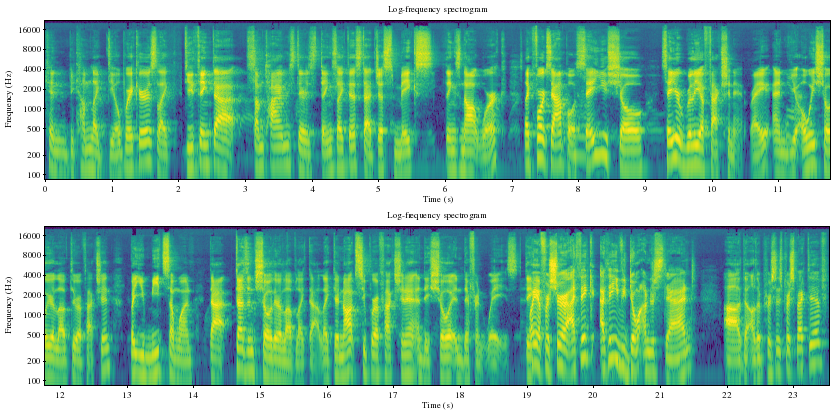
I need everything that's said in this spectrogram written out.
can become like deal breakers? Like, do you think that sometimes there's things like this that just makes things not work? Like, for example, mm-hmm. say you show say you're really affectionate, right? And yeah. you always show your love through affection, but you meet someone that doesn't show their love like that. Like they're not super affectionate and they show it in different ways. They- oh yeah, for sure. I think I think if you don't understand uh, the other person's perspective,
